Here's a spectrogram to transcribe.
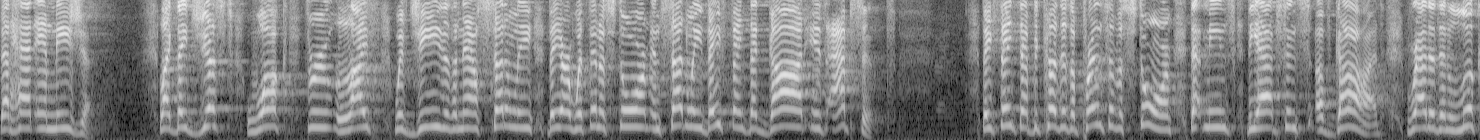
that had amnesia. Like they just walk through life with Jesus and now suddenly they are within a storm and suddenly they think that God is absent. They think that because there's a presence of a storm, that means the absence of God, rather than look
